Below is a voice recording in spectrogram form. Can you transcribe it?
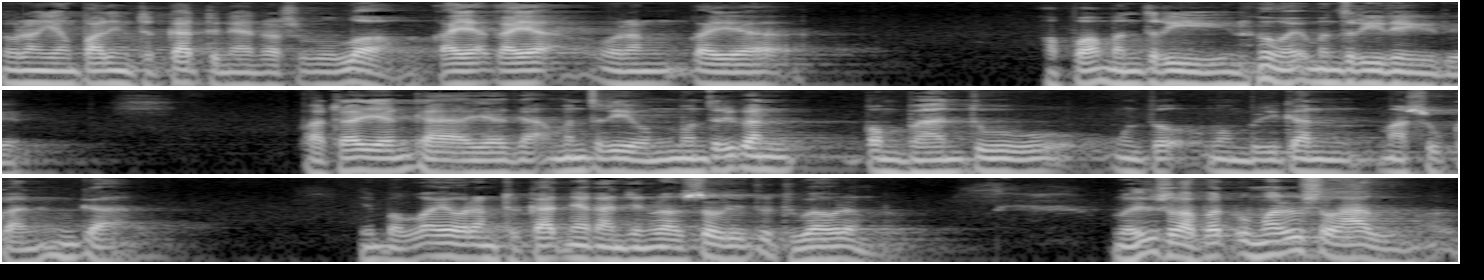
Orang yang paling dekat dengan Rasulullah, kayak kayak orang kayak apa menteri, menteri ini gitu ya. Padahal yang enggak ya enggak menteri, menteri kan pembantu untuk memberikan masukan, enggak. Ya, pokoknya orang dekatnya kanjeng Rasul itu dua orang. Nah itu sahabat Umar itu selalu.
